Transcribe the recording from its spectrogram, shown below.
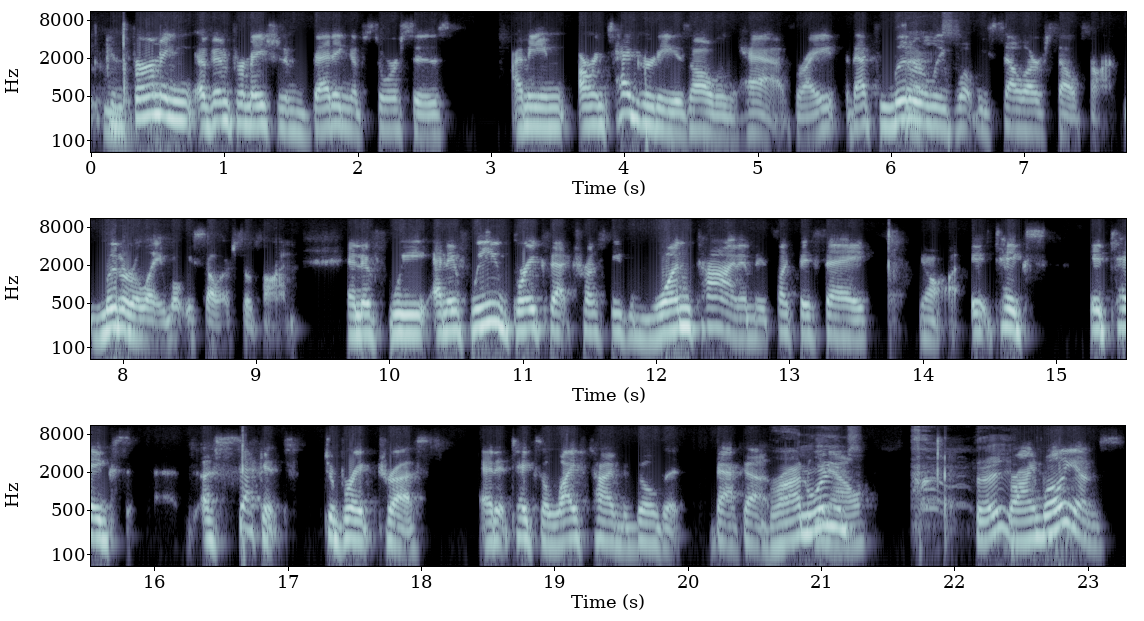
Mm-hmm. Confirming of information and vetting of sources. I mean, our integrity is all we have, right? That's literally yes. what we sell ourselves on. Literally what we sell ourselves on. And if we and if we break that trust even one time, I mean, it's like they say, you know, it takes it takes a second to break trust, and it takes a lifetime to build it back up. Brian Williams. You know? hey. Brian Williams.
